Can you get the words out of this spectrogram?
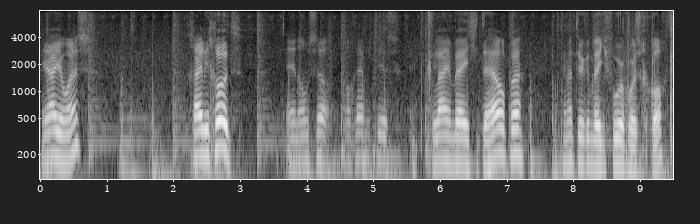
Ja jongens. Het jullie goed. En om ze nog eventjes een klein beetje te helpen, hebben we natuurlijk een beetje voer voor ze gekocht.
